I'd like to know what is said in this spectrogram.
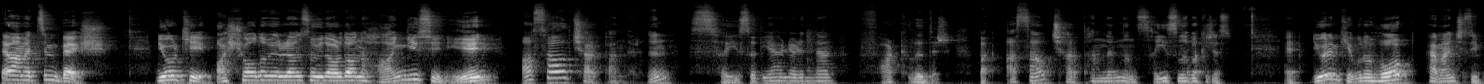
Devam ettim 5. Diyor ki aşağıda verilen sayılardan hangisinin asal çarpanlarının sayısı diğerlerinden farklıdır? Bak asal çarpanlarının sayısına bakacağız. E, diyorum ki bunu hop hemen çizeyim.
